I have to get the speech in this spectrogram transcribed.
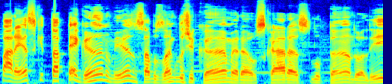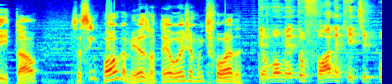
parece que tá pegando mesmo, sabe? Os ângulos de câmera, os caras lutando ali e tal. Você se empolga mesmo, até hoje é muito foda. Tem um momento foda que, tipo,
